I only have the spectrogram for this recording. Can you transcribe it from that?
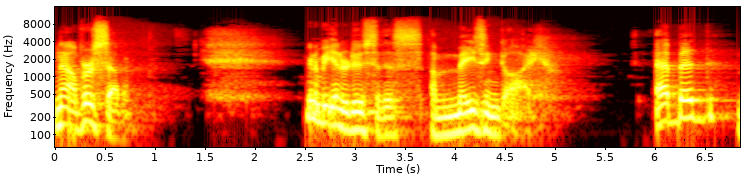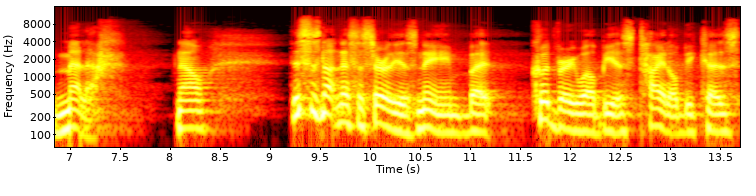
Now, verse 7. We're going to be introduced to this amazing guy, Ebed Melech. Now, this is not necessarily his name, but could very well be his title because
